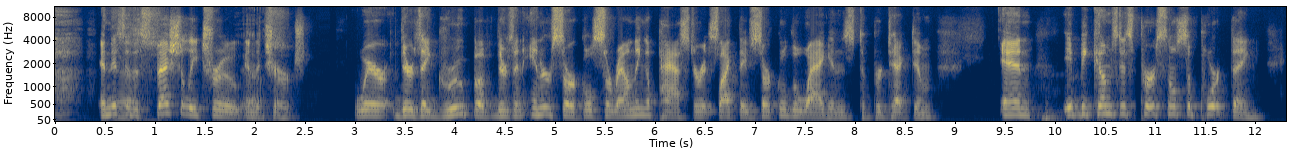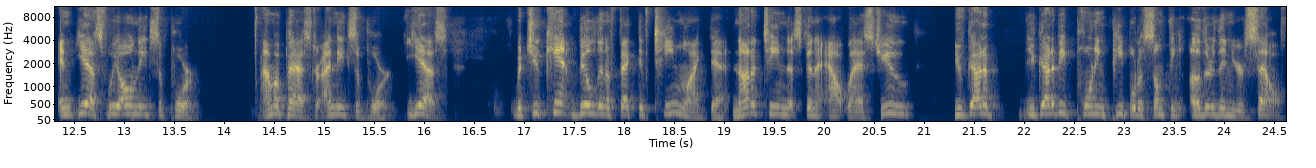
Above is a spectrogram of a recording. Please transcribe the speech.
and this is especially true in the church. Where there's a group of, there's an inner circle surrounding a pastor. It's like they've circled the wagons to protect him and it becomes this personal support thing. And yes, we all need support. I'm a pastor, I need support. Yes, but you can't build an effective team like that. Not a team that's going to outlast you. You've got to you've got to be pointing people to something other than yourself.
